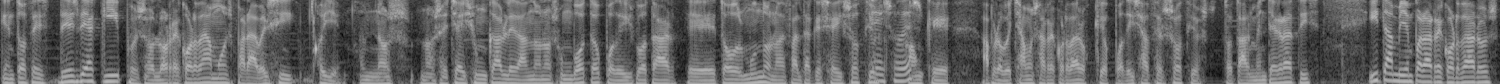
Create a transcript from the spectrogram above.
Entonces desde aquí pues os lo recordamos para ver si oye nos, nos echáis un cable dándonos un voto podéis votar eh, todo el mundo no hace falta que seáis socios Eso es. aunque aprovechamos a recordaros que os podéis hacer socios totalmente gratis y también para recordaros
